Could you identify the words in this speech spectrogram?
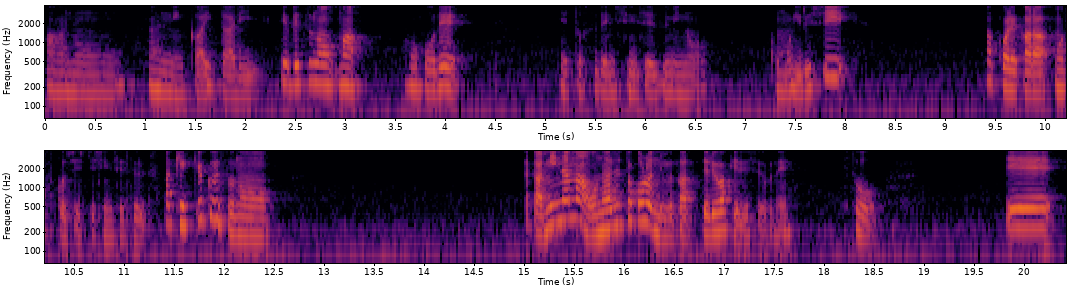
あの何人かいたりで別の、まあ、方法で、えーと、すでに申請済みの子もいるしまあ、これからもう少しして申請する、まあ、結局そのだからみんなまあ同じところに向かってるわけですよね。そう。で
